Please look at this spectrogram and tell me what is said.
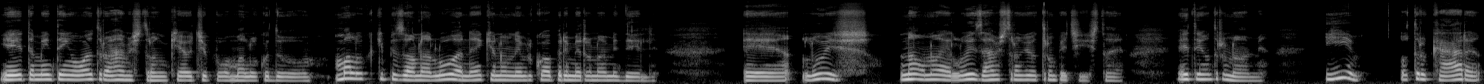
E aí também tem outro Armstrong, que é o tipo o maluco do. O maluco que pisou na lua, né? Que eu não lembro qual é o primeiro nome dele. É. Louis. Não, não é. Louis Armstrong é o trompetista. É. Ele tem outro nome. E outro cara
